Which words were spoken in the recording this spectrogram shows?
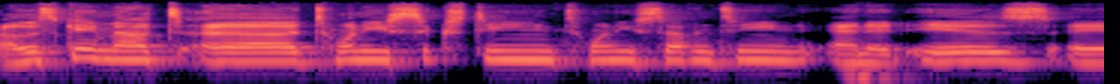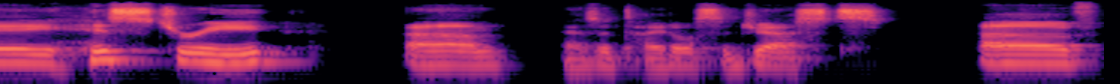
Uh, this came out uh, 2016, 2017, and it is a history, um, as the title suggests, of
